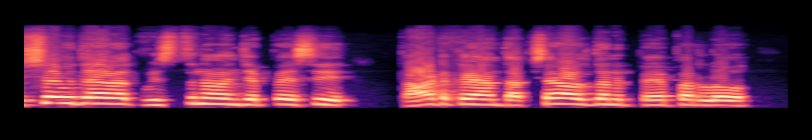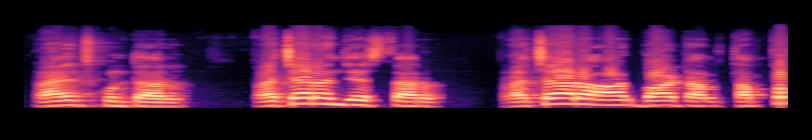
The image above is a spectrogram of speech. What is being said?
విశ్వవిద్యాలయాలకు ఇస్తున్నామని చెప్పేసి తాటికాయంత అక్షరాలతోని పేపర్లో రాయించుకుంటారు. ప్రచారం చేస్తారు. ప్రచార ఆర్భాటాలు తప్ప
